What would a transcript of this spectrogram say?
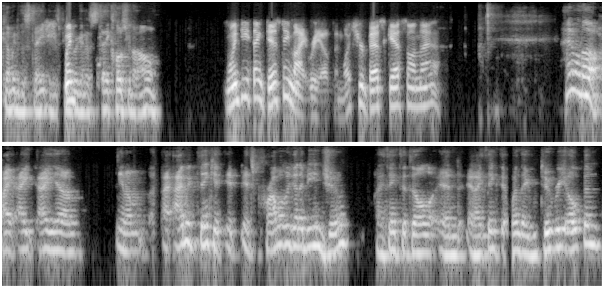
coming to the state because people when, are going to stay closer to home. When do you think Disney might reopen? What's your best guess on that? I don't know. I I, I um, you know, I, I would think it, it it's probably going to be in June. I think that they'll and and I think that when they do reopen,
